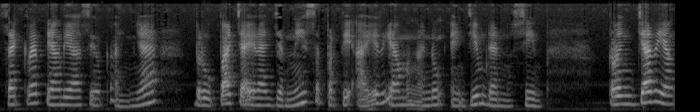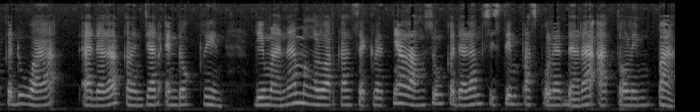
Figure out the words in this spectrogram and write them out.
Sekret yang dihasilkannya berupa cairan jernih seperti air yang mengandung enzim dan musim. Kelenjar yang kedua adalah kelenjar endokrin, di mana mengeluarkan sekretnya langsung ke dalam sistem vaskuler darah atau limpa.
